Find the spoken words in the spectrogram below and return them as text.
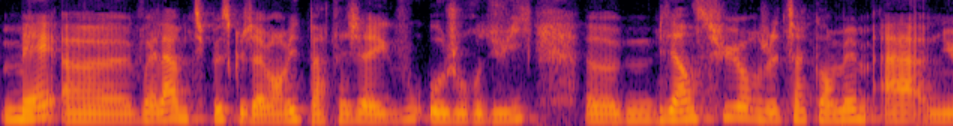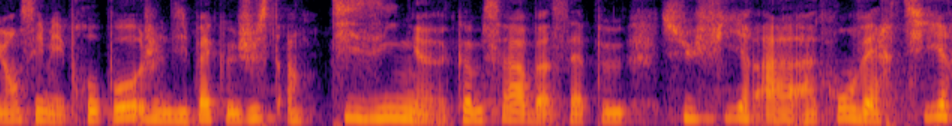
Mais euh, voilà un petit peu ce que j'avais envie de partager avec vous aujourd'hui. bien sûr, je tiens quand même à nuancer mes propos. Je ne dis pas que juste un teasing comme ça, ben, ça peut suffire à, à convertir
